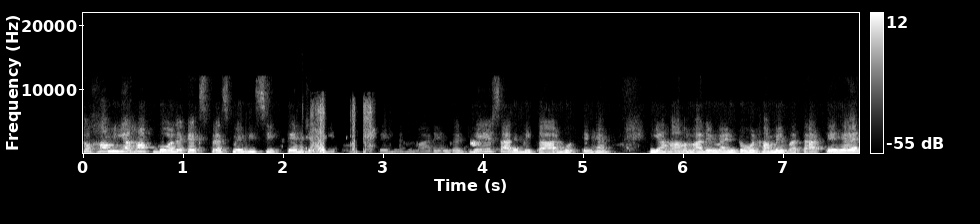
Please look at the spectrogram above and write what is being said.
तो हम यहाँ गोलक एक्सप्रेस में भी सीखते हैं, जब हम देखते हैं, हमारे अंदर ढेर सारे विकार होते हैं। यहाँ हमारे मेंटोर हमें बताते हैं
